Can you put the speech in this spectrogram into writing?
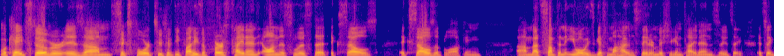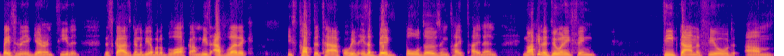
Well, Cade Stover is um, 6'4", 255. He's the first tight end on this list that excels excels at blocking. Um, that's something that you always get from Ohio State or Michigan tight ends. So it's a, it's like basically a guarantee that this guy is going to be able to block. Um, he's athletic, he's tough to tackle. He's he's a big bulldozing type tight end. Not going to do anything deep down the field, um,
